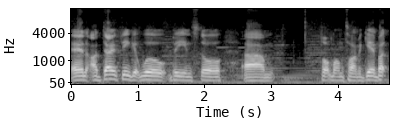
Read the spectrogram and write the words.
and I don't think it will be in store um, for a long time again. But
